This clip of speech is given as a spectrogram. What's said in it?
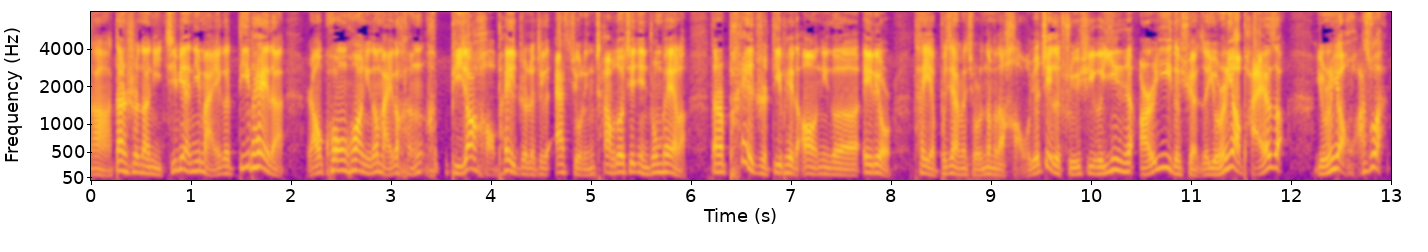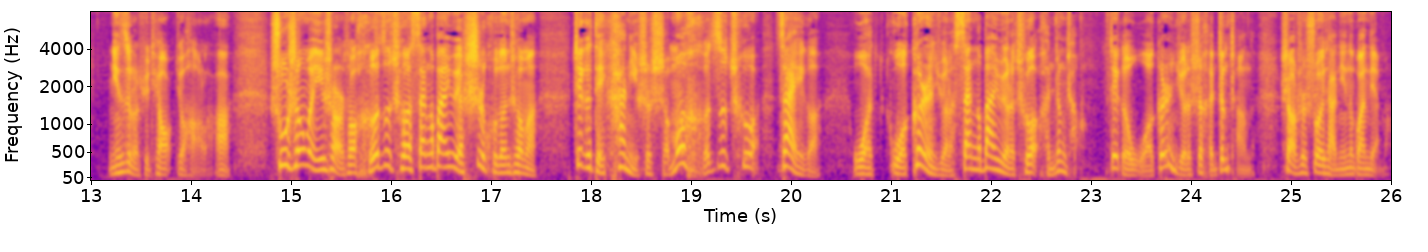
啊，但是呢，你即便你买一个低配的，然后哐哐哐，你能买一个很很比较好配置的这个 S 九零，差不多接近中配了，但是配置低配的奥那个 A 六，它也不见得就是那么的好。我觉得这个属于是一个因人而异的选择，有人要牌子，有人要划算，您自个儿去挑就好了啊。书生问一事儿，说合资车三个半月是库存车吗？这个得看你是什么合资车。再一个，我我个人觉得三个半月的车很正常，这个我个人觉得是很正常的。邵老师说一下您的观点吧。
